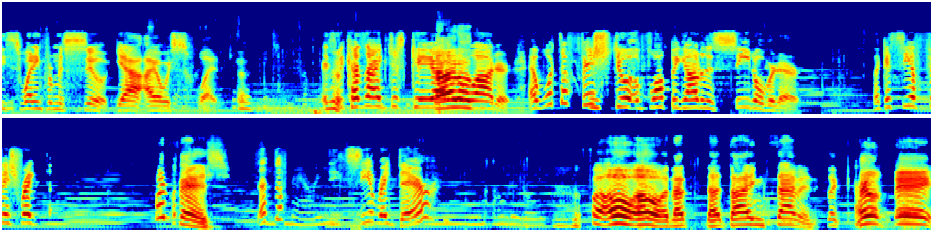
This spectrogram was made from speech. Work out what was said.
He's sweating from his suit. Yeah, I always sweat. It's because I just came out of the water. And what's a fish do flopping out of the seat over there? Like I see a fish right. what fish? That's a. You see it right there? please seem a little. Oh, oh, and that that dying salmon. It's like, help me!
